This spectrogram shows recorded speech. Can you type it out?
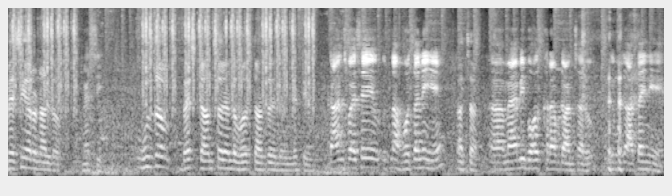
मेसी या Ronaldo? Messi. Is the best dancer and the worst dancer in the Indian team dance वैसे उतना होता नहीं है। अच्छा। अ, मैं भी बहुत ख़राब डांसर हूँ क्योंकि मुझे आता ही नहीं है।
